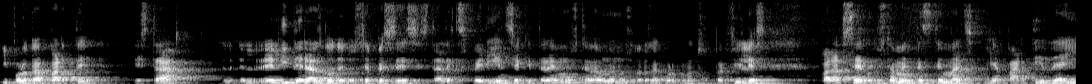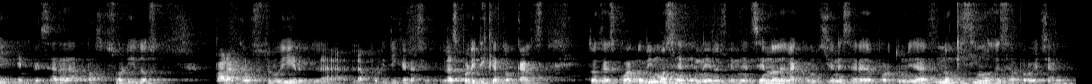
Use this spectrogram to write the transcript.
Y por otra parte está el, liderazgo de los CPCs, está la experiencia que traemos cada uno de nosotros de acuerdo con nuestros perfiles para hacer justamente este match y a partir de ahí empezar a dar pasos sólidos para construir la, política nacional, las políticas locales. Entonces, cuando vimos en, el, en el seno de la Comisión esta área de oportunidad, no quisimos desaprovecharla.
